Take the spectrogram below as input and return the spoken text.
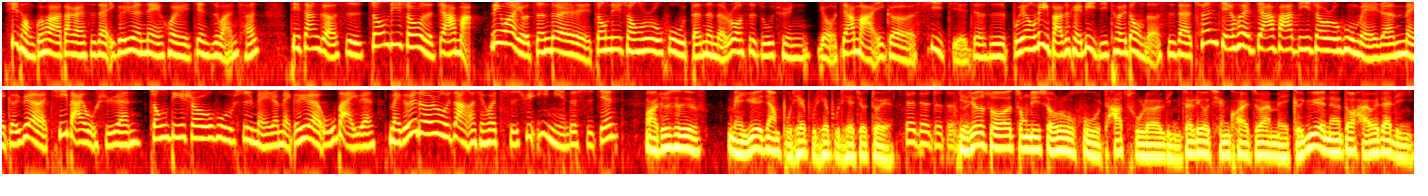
系统规划大概是在一个月内会建置完成。第三个是中低收入的加码，另外有针对中低收入户等等的弱势族群有加码一个细节，就是不用立法就可以立即推动的，是在春节会加发低收入户每人每个月七百五十元，中低收入户是每人每个月五百元，每个月都要入账，而且会持续一年的时间。哇，就是。每月这样补贴补贴补贴就对了。对对对对，也就是说，中低收入户他除了领这六千块之外，每个月呢都还会再领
